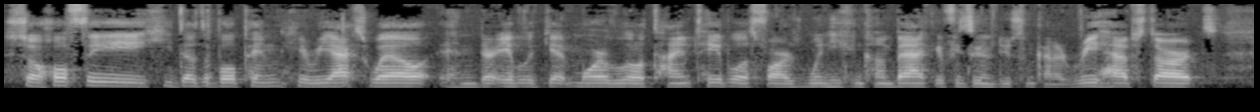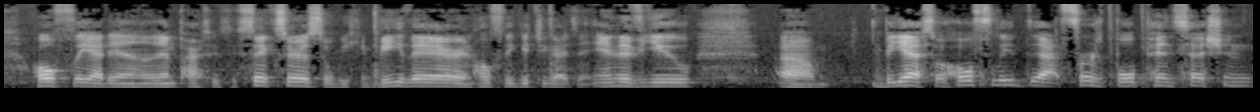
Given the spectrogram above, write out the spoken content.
So hopefully he does the bullpen, he reacts well, and they're able to get more of a little timetable as far as when he can come back, if he's going to do some kind of rehab starts. Hopefully at the Empire 66ers, so we can be there and hopefully get you guys an interview. Um, but yeah, so hopefully that first bullpen session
